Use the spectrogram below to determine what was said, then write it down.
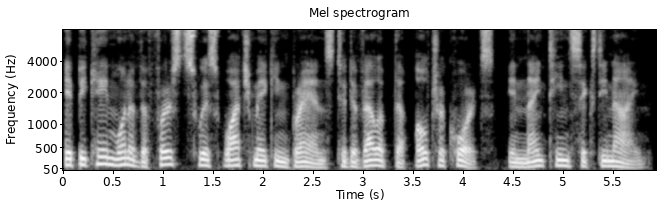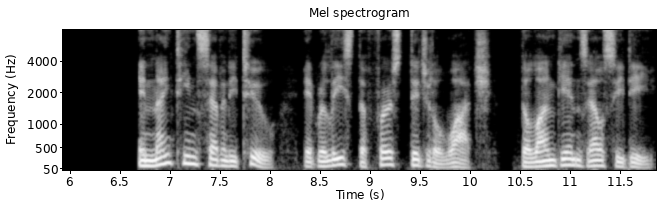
It became one of the first Swiss watchmaking brands to develop the Ultra Quartz in 1969. In 1972, it released the first digital watch, the Longines LCD,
